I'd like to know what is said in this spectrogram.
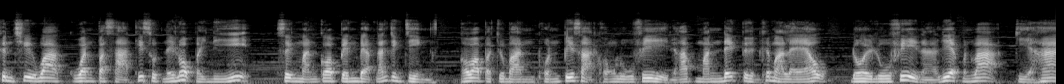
ขึ้นชื่อว่ากวนประสาทที่สุดในโลกใบนี้ ซึ่งมันก็เป็นแบบนั้นจริง ๆ เพราะว่าปัจจุบันผลปีศาจของลูฟี่นะครับมันได้ตื่นขึ้นมาแล้ว โดยลูฟี่นะเรียกมันว่าเกียร์ห้า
